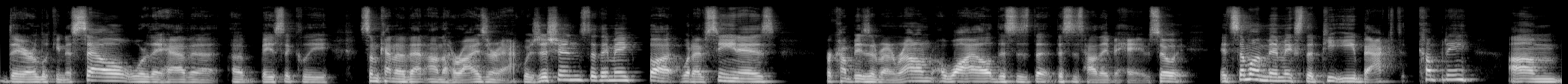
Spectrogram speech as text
they're looking to sell or they have a, a, basically some kind of event on the horizon or acquisitions that they make. But what I've seen is for companies that have been around a while, this is the this is how they behave. So it somewhat mimics the PE backed company, um,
